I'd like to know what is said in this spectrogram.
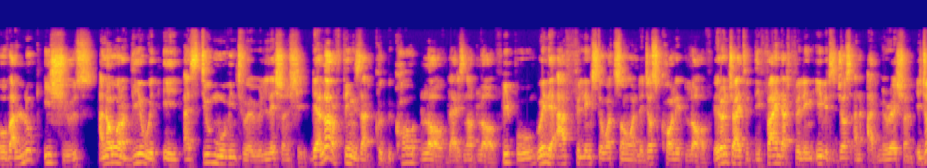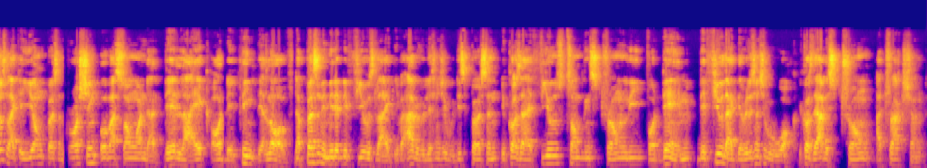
overlook issues and not want to deal with it and still move into a relationship. There are a lot of things that could be called love that is not love. People, when they have feelings towards someone, they just call it love. They don't try to define that feeling if it's just an admiration. It's just like a young person crushing over someone that they like or they think they love. The person immediately feels like if I have a relationship with this person because I feel something strongly for them, they feel like the relationship will work because they have a strong attraction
